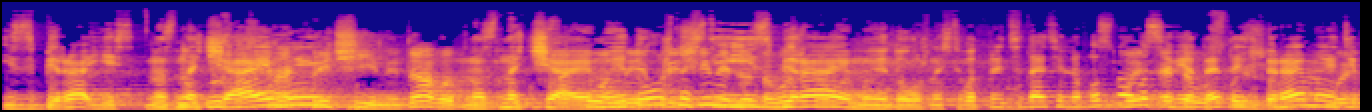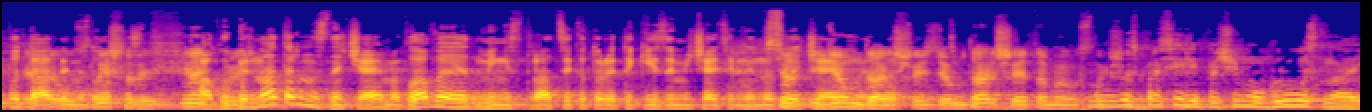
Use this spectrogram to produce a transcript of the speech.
Избира... Есть Ну, назначаемые... причины, да, вот Назначаемые должности причины и для того, избираемые должности. Вот председатель областного Вы это совета это, избираемые Вы депутатами должности. А губернатор назначаемый, глава администрации, которые такие замечательные Все, назначаемые. идем да. дальше, идем дальше, это мы Ну, услышали. Вы спросили, почему грустно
